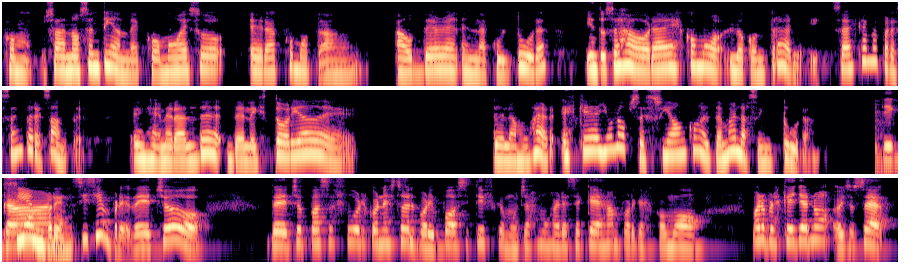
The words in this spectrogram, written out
como, o sea, no se entiende cómo eso era como tan out there en, la cultura y entonces ahora es como lo contrario. Y sabes qué me parece interesante en general de, de la historia de, de la mujer es que hay una obsesión con el tema de la cintura. Siempre. Sí, siempre. De hecho, de hecho, pasa full con esto del body positive, que muchas mujeres se quejan porque es como, bueno, pero es que ella no, o sea,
